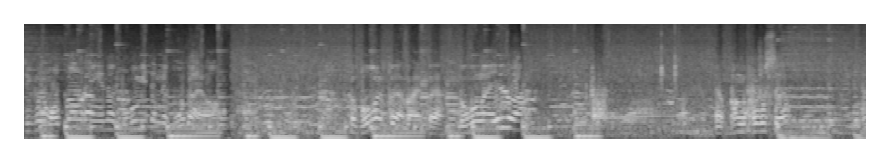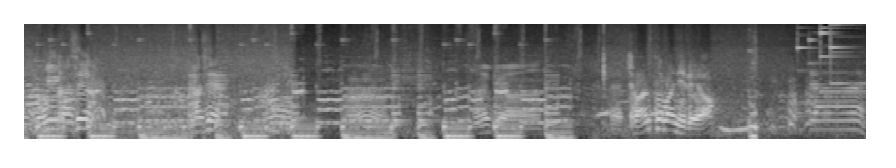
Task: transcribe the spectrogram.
지금 오빠 호랑이는 무궁이 때문에 못 와요. 그 먹을 거야 말 거야. 무궁아 일로 와. 야, 방금 보셨어요? 무궁이 가세요. 가세요. 아, 아이고야. 네, 저한테만 이래요. 짠.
